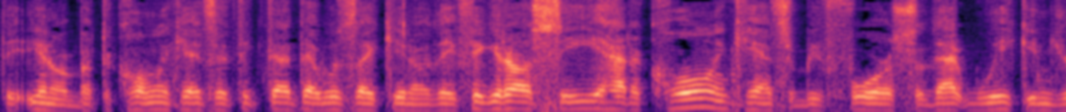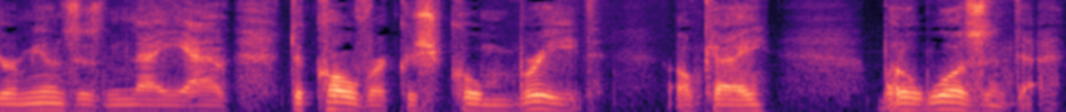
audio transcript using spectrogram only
the, you know, about the colon cancer. I think that that was like, you know, they figured out, see, you had a colon cancer before, so that weakened your immune system. Now you have the covid because you couldn't breathe, okay? But it wasn't that.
